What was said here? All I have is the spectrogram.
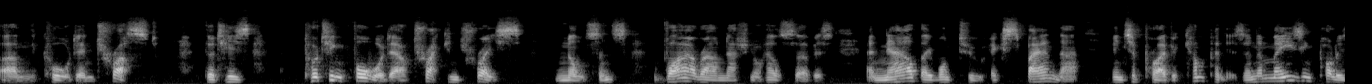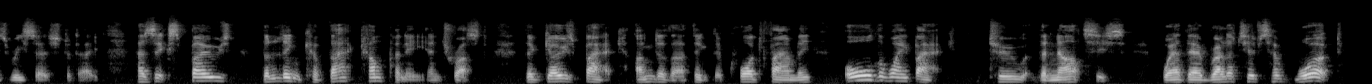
um, called Entrust that is putting forward our track and trace nonsense via our National Health Service. And now they want to expand that into private companies. And amazing Polly's research today has exposed the link of that company and trust that goes back under the, I think the Quandt family all the way back to the Nazis, where their relatives have worked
